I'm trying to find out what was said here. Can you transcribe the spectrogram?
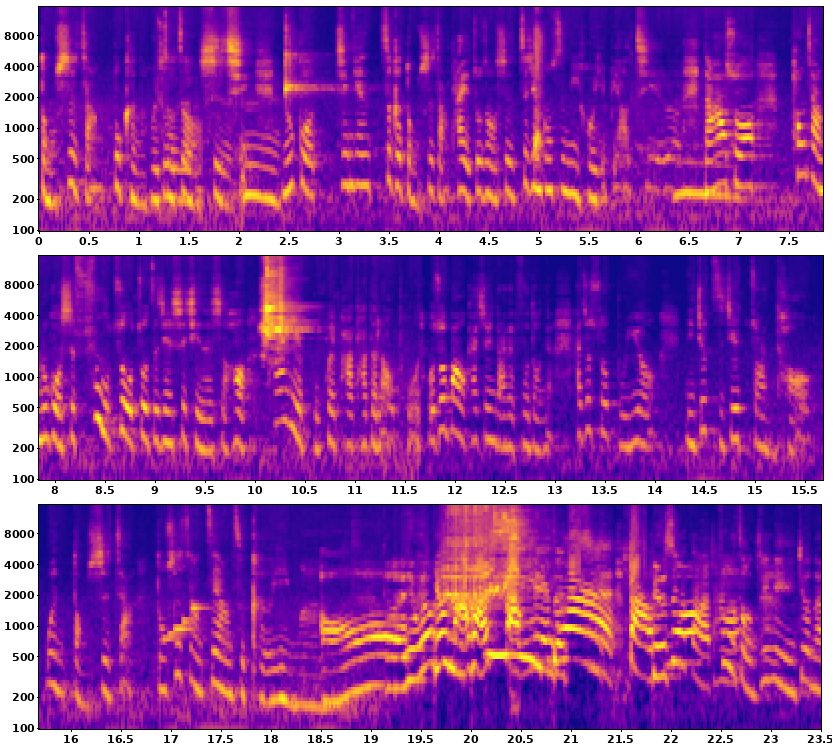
董事长不可能会做这种事情。如果今天这个董事长他也做这种事，这间公司你以后也不要接了。然后他说，通常如果是副座做这件事情的时候，他也不会怕他的老婆。我说帮我开视讯打给副董娘，他就说不用，你就直接转头问董事长，董事长这样子可以吗？哦，对，有没有要拿他上面的字打？比如说打他副总经理，你就拿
